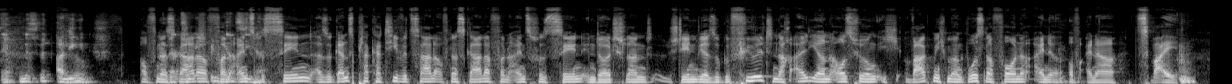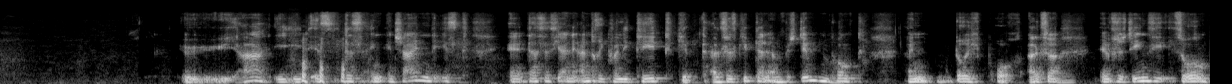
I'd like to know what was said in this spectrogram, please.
Ja, und es wird also gelingen. Also auf einer Skala von 1 sicher. bis 10, also ganz plakative Zahl auf einer Skala von 1 bis 10 in Deutschland stehen wir so gefühlt nach all Ihren Ausführungen, ich wage mich mal groß nach vorne, eine auf einer 2. Ja, das Entscheidende ist, äh, dass es ja eine andere Qualität gibt. Also es gibt an einem bestimmten Punkt einen Durchbruch. Also äh, verstehen Sie so,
